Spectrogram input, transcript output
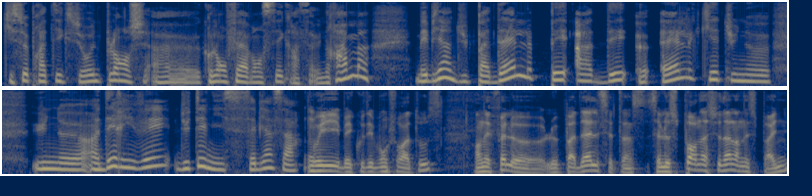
qui se pratique sur une planche euh, que l'on fait avancer grâce à une rame, mais bien du padel, P-A-D-E-L, qui est une, une, un dérivé du tennis. C'est bien ça? Oui, bah écoutez, bonjour à tous. En effet, le, le padel, c'est le sport national en Espagne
